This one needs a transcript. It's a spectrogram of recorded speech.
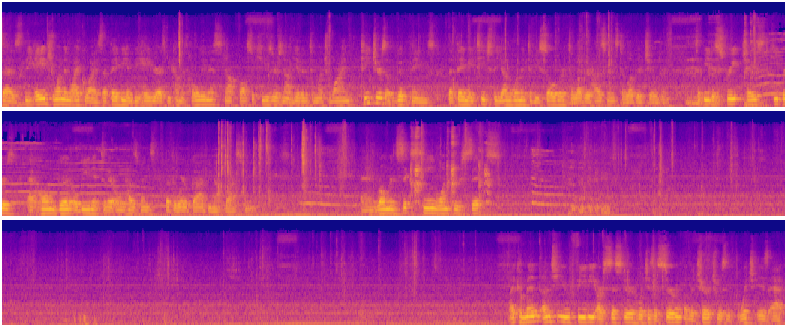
Says, The aged women likewise, that they be in behavior as becometh holiness, not false accusers, not given to much wine, teachers of good things, that they may teach the young women to be sober, to love their husbands, to love their children, to be discreet, chaste, keepers at home, good, obedient to their own husbands, that the word of God be not blasphemed. And Romans 16, 1 through 6. I commend unto you Phoebe, our sister, which is a servant of the church which is at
